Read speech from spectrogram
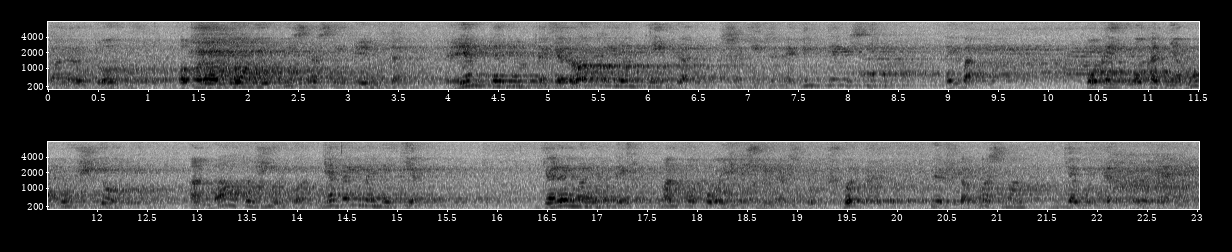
man raudonų, o po raudonų viskas taip rimta. Rimta, rimta, gerokai lemtinga, sakytume, interesinga. Tai va. O, kai, o kad nemoku užjoti, ant balto žirgo, negaila nei tiek. Gerai man ir taip, man po kojinės žvyras kurš kurš, virš galvos man gegutė rudenį.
